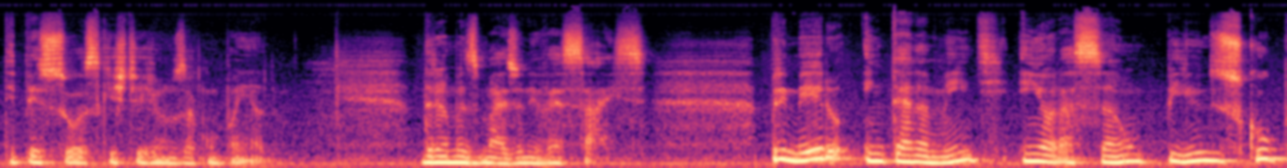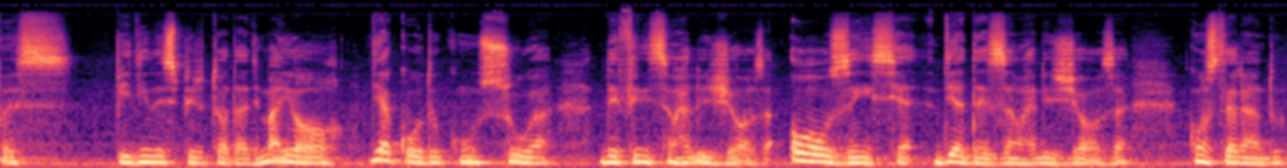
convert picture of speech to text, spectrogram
de pessoas que estejam nos acompanhando. Dramas mais universais. Primeiro, internamente, em oração, pedindo desculpas, pedindo a espiritualidade maior, de acordo com sua definição religiosa, ou ausência de adesão religiosa, considerando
